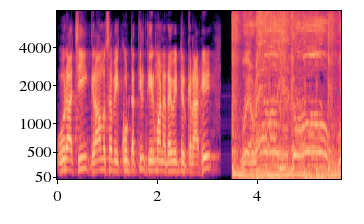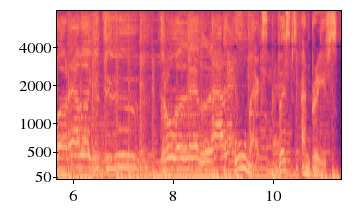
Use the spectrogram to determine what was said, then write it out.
ஊராட்சி கிராம சபை கூட்டத்தில் தீர்மானம் நிறைவேற்றிருக்கிறார்கள். Omax, Vest and Briefs.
